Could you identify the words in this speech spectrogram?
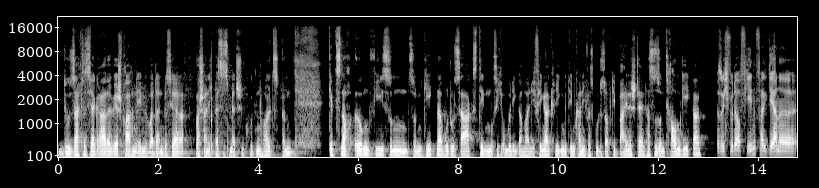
du sagtest ja gerade, wir sprachen eben über dein bisher wahrscheinlich bestes Match in Kutenholz. Ähm, Gibt es noch irgendwie so einen so Gegner, wo du sagst, den muss ich unbedingt noch mal in die Finger kriegen, mit dem kann ich was Gutes auf die Beine stellen? Hast du so einen Traumgegner? Also ich würde auf jeden Fall gerne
